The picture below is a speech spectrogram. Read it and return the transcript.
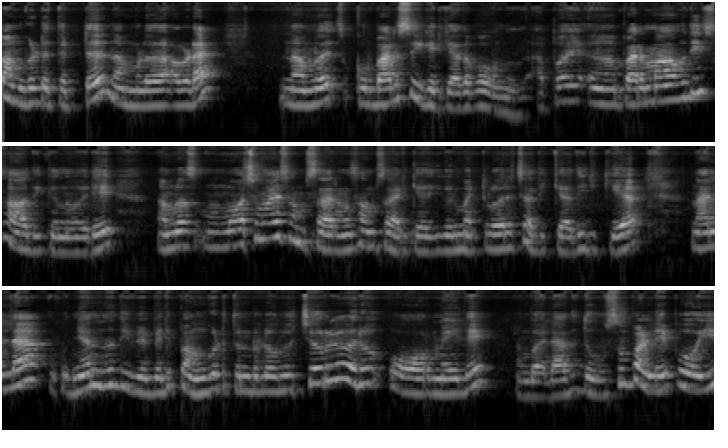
പങ്കെടുത്തിട്ട് നമ്മൾ അവിടെ നമ്മൾ കുർബാന സ്വീകരിക്കാതെ പോകുന്നത്. അപ്പോൾ പരമാവധി സാധിക്കുന്നവർ നമ്മൾ മോശമായ സംസാരങ്ങൾ സംസാരിക്കാതിരിക്കുക മറ്റുള്ളവരെ ചതിക്കാതിരിക്കുക. നല്ല ഞാൻ ഇന്ന് ദിവ്യബലി പങ്കെടുത്തിട്ടുണ്ടല്ലോ എന്ന് ചെറിയൊരു ഓർമ്മയിൽ അല്ലാതെ ദിവസം പള്ളിയിൽ പോയി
